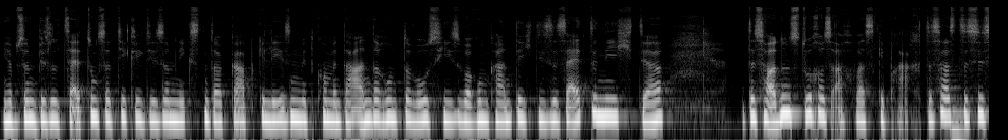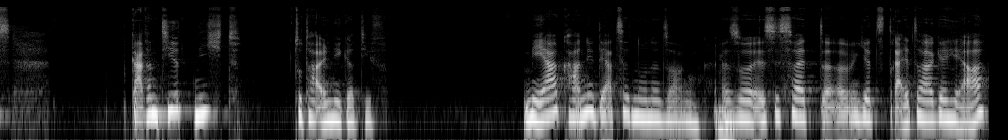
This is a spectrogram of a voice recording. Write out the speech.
ich habe so ein bisschen Zeitungsartikel, die es am nächsten Tag gab, gelesen mit Kommentaren darunter, wo es hieß, warum kannte ich diese Seite nicht. Ja. Das hat uns durchaus auch was gebracht. Das heißt, das ist garantiert nicht total negativ. Mehr kann ich derzeit noch nicht sagen. Mhm. Also es ist halt äh, jetzt drei Tage her.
